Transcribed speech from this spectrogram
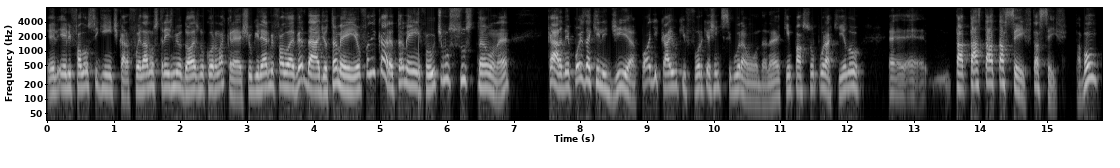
ele, ele falou o seguinte, cara, foi lá nos 3 mil dólares no Corona Crash. O Guilherme falou, é verdade, eu também. Eu falei, cara, eu também, foi o último sustão, né? Cara, depois daquele dia, pode cair o que for que a gente segura a onda, né? Quem passou por aquilo é, é, tá, tá, tá, tá safe, tá safe, tá bom?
